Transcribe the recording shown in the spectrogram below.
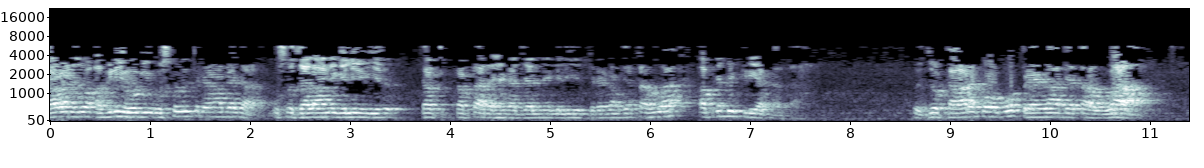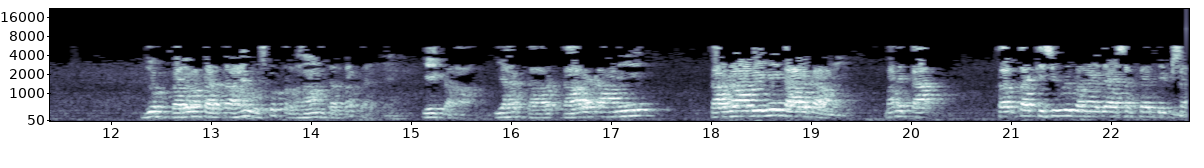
कारण जो अग्नि होगी, उसको भी प्रेरणा देगा। उसको जलाने के लिए ये करता रहेगा, जलने के लिए प्रेरणा देता हुआ अपने भी क्रिया करता है। तो जो कारकों को प्रेरणा देता हुआ, जो कर्म करता है, उसको प्रधान करता कहते हैं। ये कहा। यह कारकाणी, कर्णादि में कारका में माने कर्ता किसी को बनाया जा सकता है, दीक्षा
